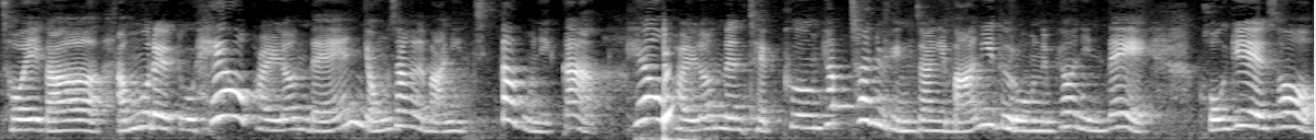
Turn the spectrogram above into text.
저희가 아무래도 헤어 관련된 영상을 많이 찍다 보니까 헤어 관련된 제품 협찬이 굉장히 많이 들어오는 편인데 거기에서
